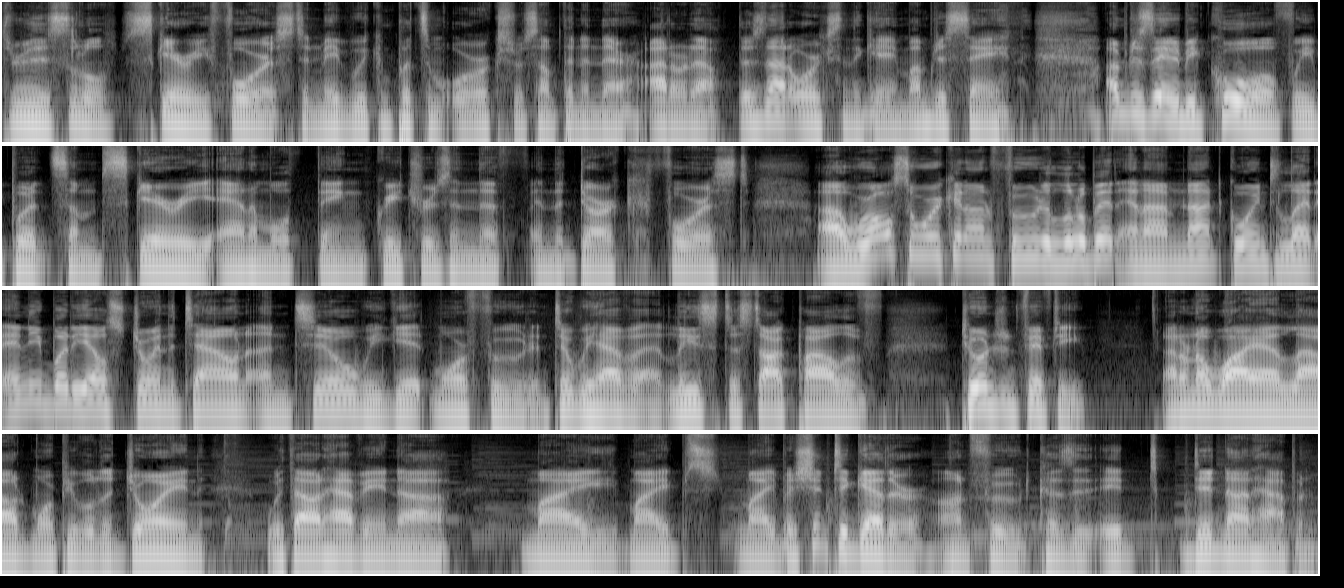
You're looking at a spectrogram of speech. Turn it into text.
through this little scary forest, and maybe we can put some orcs or something in there. I don't know. There's not orcs in the game. I'm just saying. I'm just saying it'd be cool if we put some scary animal thing creatures in the in the dark forest. Uh, we're also working on food a little bit, and I'm not going to let anybody else join the town until we get more food, until we have at least a stockpile of 250. I don't know why I allowed more people to join without having. Uh, my my my, my shit together on food because it, it, did not happen.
